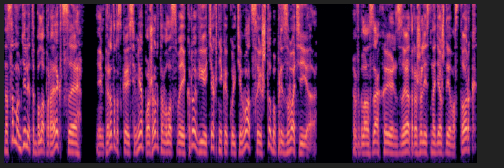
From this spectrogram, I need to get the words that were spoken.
На самом деле это была проекция. Императорская семья пожертвовала своей кровью и техникой культивации, чтобы призвать её. В глазах Хэйюньцзы отражались надежда и восторг,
